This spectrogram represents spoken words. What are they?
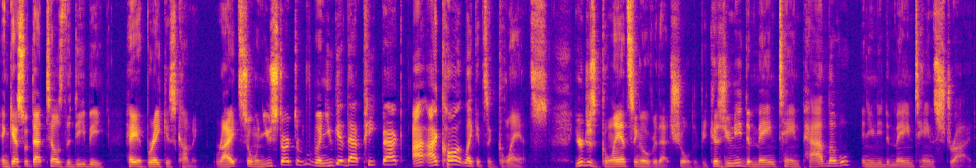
And guess what that tells the DB? Hey, a break is coming right? So when you start to when you give that peek back, I, I, call it like it's a glance. You're just glancing over that shoulder because you need to maintain pad level and you need to maintain stride.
